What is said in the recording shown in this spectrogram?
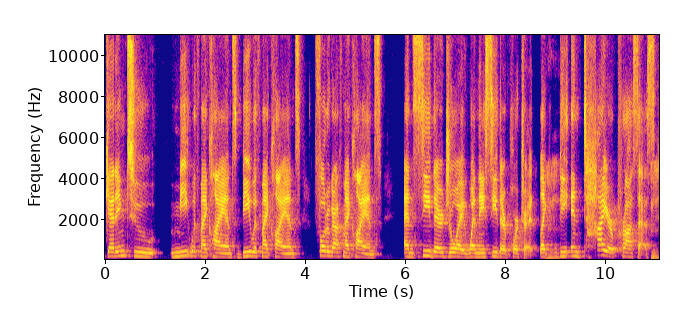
getting to meet with my clients, be with my clients, photograph my clients, and see their joy when they see their portrait. Like mm. the entire process. Mm.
